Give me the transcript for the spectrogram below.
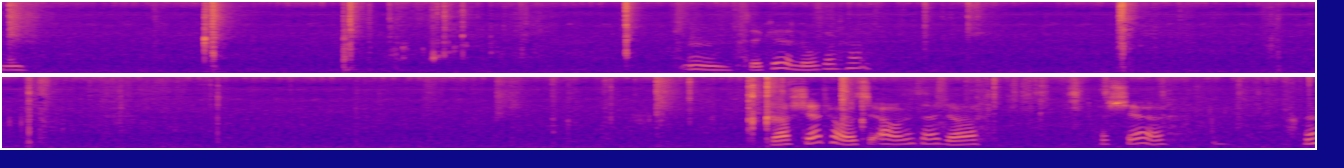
ừ ừ sẽ cái lúa ha giờ xét thôi sẽ ao nó giờ xét hả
